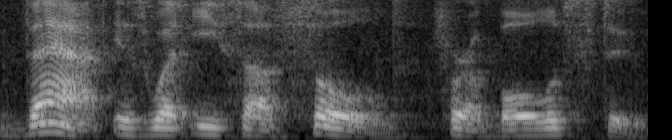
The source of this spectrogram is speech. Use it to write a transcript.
That is what Esau sold for a bowl of stew.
